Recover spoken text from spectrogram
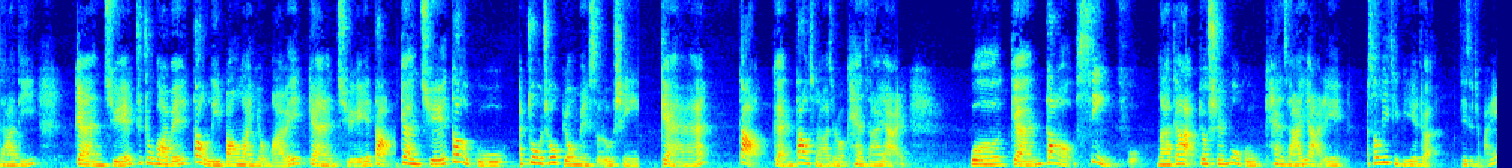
စားသည်感觉တူတူပါပဲတောက်လေးပေါင်းလိုက်ရုံပါပဲ感觉到感觉到ကိုအတူချုပ်ပြောမယ်ဆိုလို့ရှိရင်感 到，感到学校就是看啥亚，我感到幸福，我个就是木谷看三亚的，送你去毕业照，进去就买。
